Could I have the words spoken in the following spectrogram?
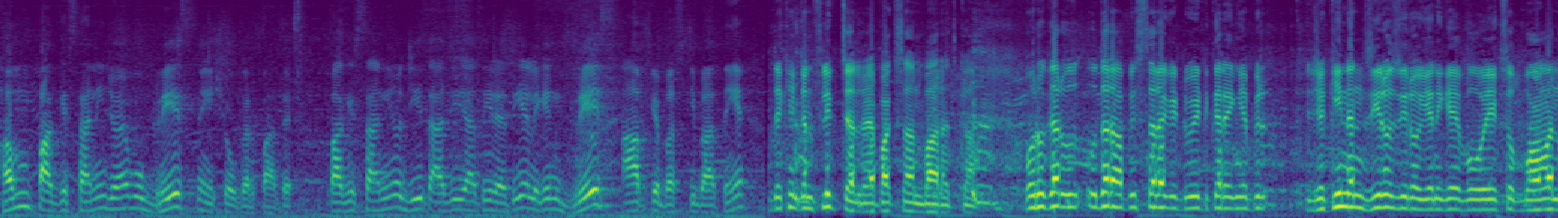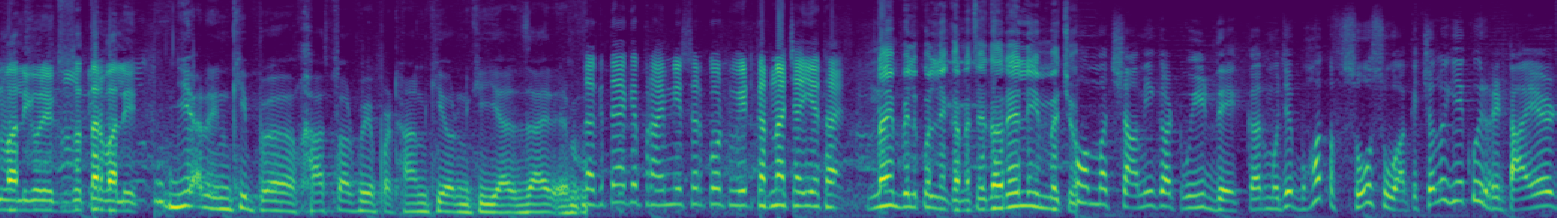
हम पाकिस्तानी जो है वो ग्रेस नहीं शो कर पाते। पाकिस्तानियों जीत आज ही जाती रहती है लेकिन ग्रेस आपके बस की बात नहीं है। देखें कन्फ्लिक्ट चल रहा है पाकिस्तान भारत का। और अगर उधर आप इस तरह की ट्वीट करेंगे फिर यकीनन ज़ीरो ज़ीरो यानी कि वो एक वाली और एक सौ सत्तर वाली। यार इनकी खास तौर पे पठान की और इनकी ज़ाहिर लगता है कि प्राइम मिनिस्टर को ट्वीट करना चाहिए था। नहीं बिल्कुल नहीं करना चाहिए था रैली में मोहम्मद शामी का ट्वीट देखकर मुझे बहुत अफसोस हुआ कि चलो ये कोई रिटायर्ड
